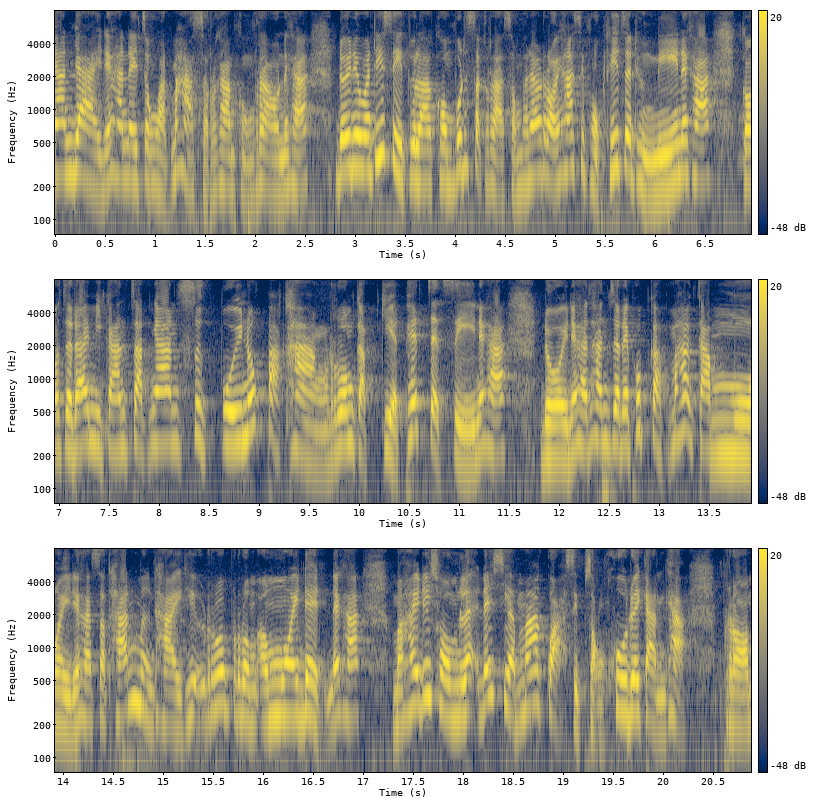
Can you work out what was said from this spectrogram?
งานใหญ่นะคะในจังหวัดมหาสารคามของเรานะคะ โดยในวันที่ 4 ตุลาคมพุทธศักราช 2556 ที่จะถึงนี้นะคะ ก็จะได้มีการจัดงานศึกปุ๋ยนกปากห่าง ร่วมกับเกียรติเพชรเจ็ดสีนะคะ โดยนะคะท่านจะได้พบกับมหกรรมมวยนะคะสถานเมืองไทยที่รวบรวมเอามวยเด็ดนะคะ มาให้ได้ชมและได้เชียร์มากกว่า 12 คู่ด้วยกันค่ะ พร้อม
